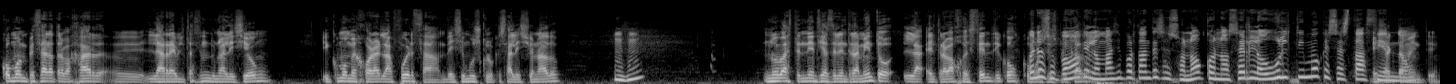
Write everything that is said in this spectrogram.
cómo empezar a trabajar eh, la rehabilitación de una lesión y cómo mejorar la fuerza de ese músculo que se ha lesionado. Ujú. Nuevas tendencias del entrenamiento, la- el trabajo excéntrico. como Bueno, supongo explicado. que lo más importante es eso, ¿no? Conocer lo último que se está haciendo. Exactamente,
